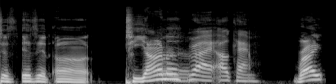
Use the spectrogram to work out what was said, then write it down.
is, is it uh Tiana? right. Okay, Right?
